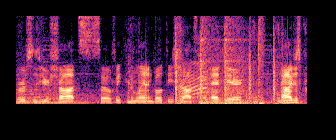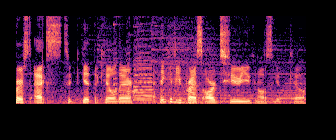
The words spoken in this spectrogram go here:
versus your shots, so if we can land both these shots in the head here. Now I just pressed X to get the kill there. I think if you press R2, you can also get the kill.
